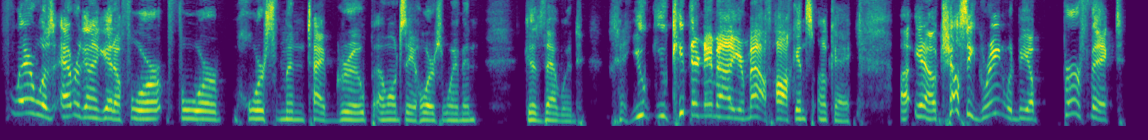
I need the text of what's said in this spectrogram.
Flair was ever going to get a four four horseman type group, I won't say horsewomen because that would you you keep their name out of your mouth, Hawkins. Okay, uh, you know, Chelsea Green would be a perfect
